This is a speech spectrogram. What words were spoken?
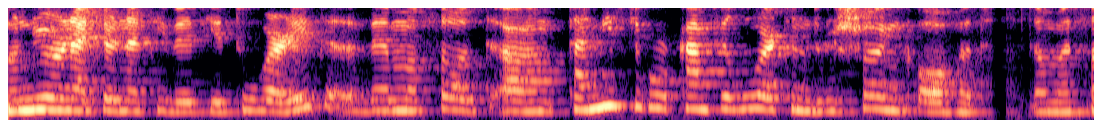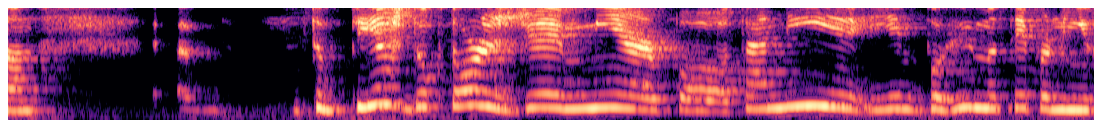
mënyrën alternative të jetuarit, dhe më thotë, um, tani sikur kanë filluar të ndryshojnë kohët, domethënë, Të të jesh doktor është gjë e mirë, po tani jemi po hyjmë më tepër në një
